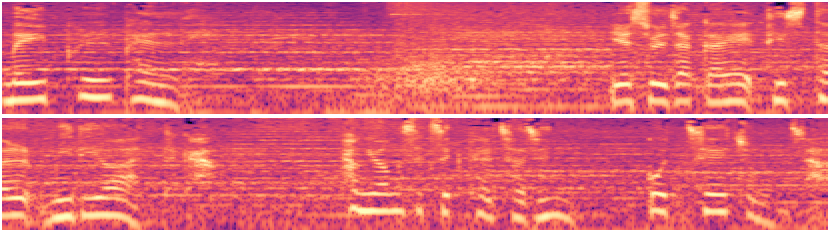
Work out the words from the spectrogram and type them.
메이플 밸리. 예술작가의 디지털 미디어 아트가 형형색색 펼쳐진 꽃의 중점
